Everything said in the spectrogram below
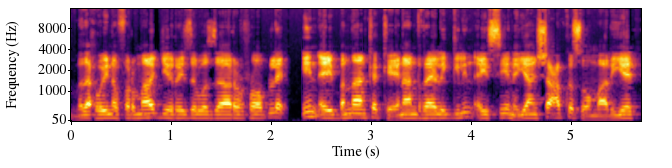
madaxweyne farmaajo iyo ra'iisul wasaare rooble in ay bannaan ka keenaan raaligelin ay siinayaan shacabka soomaaliyeed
